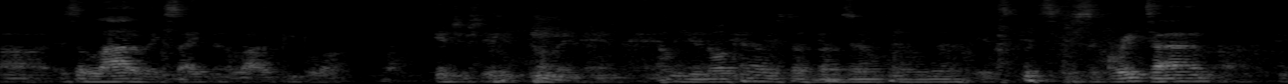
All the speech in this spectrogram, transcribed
uh, it's a lot of excitement, a lot of people are interested in coming and, and. I'm hearing all kinds of stuff about downtown now. It's, it's, it's a great time, uh, in,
